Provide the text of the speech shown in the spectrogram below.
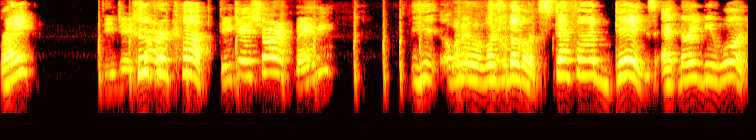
right? DJ Cooper Shark. Kupp. DJ Chark, baby. He, What oh, what's joke. another one? Stefon Diggs at 91.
